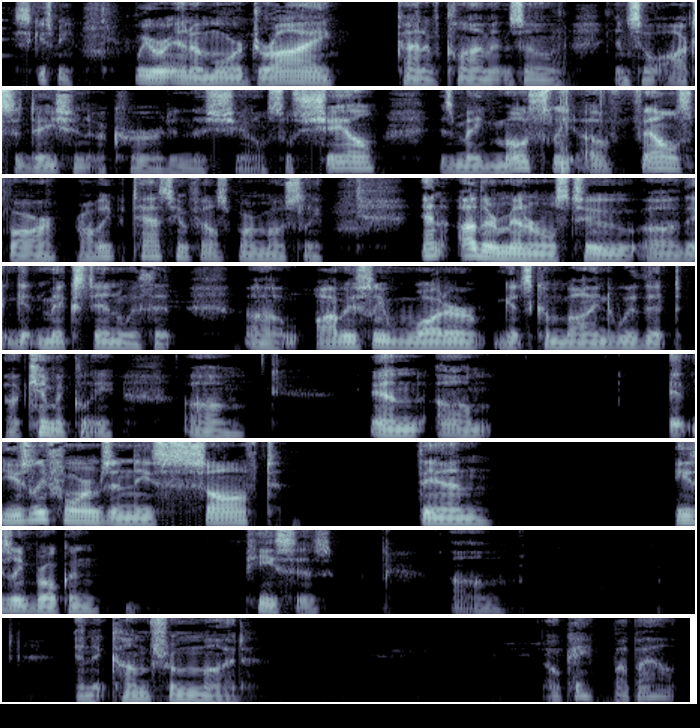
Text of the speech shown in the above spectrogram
excuse me, we were in a more dry kind of climate zone, and so oxidation occurred in this shale. So shale is made mostly of feldspar, probably potassium feldspar mostly, and other minerals too uh, that get mixed in with it. Uh, obviously, water gets combined with it uh, chemically, um, and um, it usually forms in these soft, thin, easily broken pieces. Um, and it comes from mud. Okay, bye bye out.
